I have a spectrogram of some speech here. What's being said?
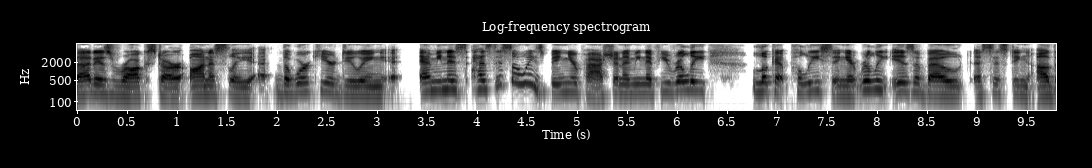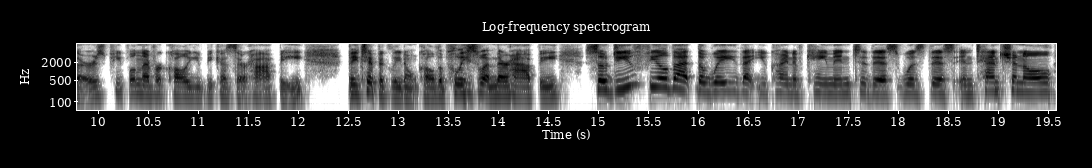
That is rock star. Honestly, eh, the work you're doing. Eh, I mean, is has this always been your passion? I mean, if you really look at policing, it really is about assisting others. People never call you because they're happy. They typically don't call the police when they're happy. So, do you feel that the way that you kind of came into this was this intentional?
